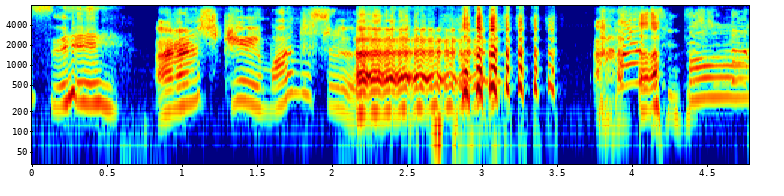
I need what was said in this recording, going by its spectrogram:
Si. Ananı sikeyim aynısı. Aa,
